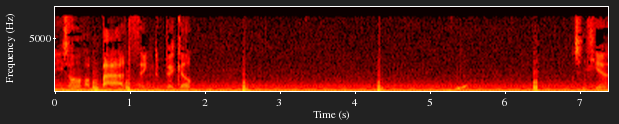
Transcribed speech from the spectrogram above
these aren't a bad thing to pick up. What's in here?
